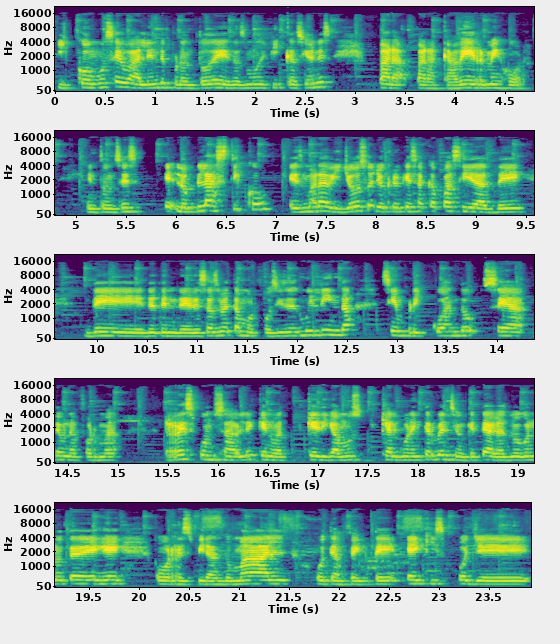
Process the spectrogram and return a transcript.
y cómo se valen de pronto de esas modificaciones para, para caber mejor. Entonces, eh, lo plástico es maravilloso, yo creo que esa capacidad de, de, de tener esas metamorfosis es muy linda, siempre y cuando sea de una forma responsable, que, no, que digamos que alguna intervención que te hagas luego no te deje o respirando mal o te afecte X o Y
